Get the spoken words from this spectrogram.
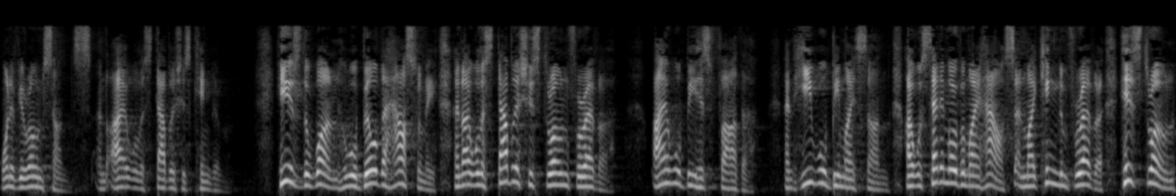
one of your own sons, and I will establish his kingdom. He is the one who will build the house for me, and I will establish his throne forever. I will be his father and he will be my son. I will set him over my house and my kingdom forever. His throne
